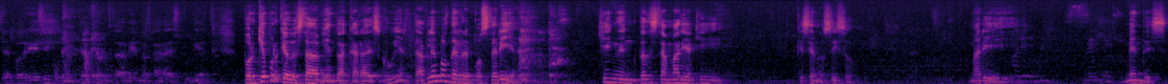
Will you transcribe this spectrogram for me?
Se podría decir como el templo lo estaba viendo a cara descubierta. ¿Por qué? Porque lo estaba viendo a cara descubierta. Hablemos de repostería. ¿Quién, ¿Dónde está Mari aquí? ¿Qué se nos hizo? Mari Méndez.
